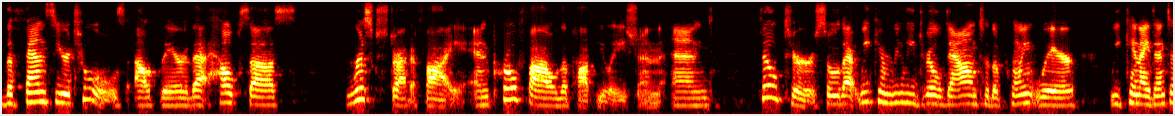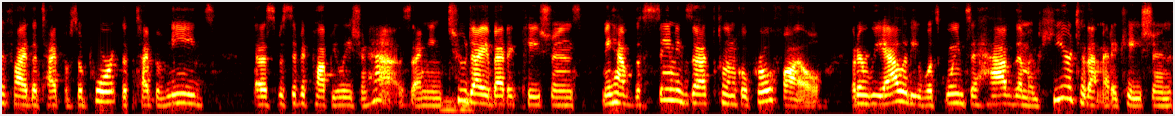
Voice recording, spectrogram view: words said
the fancier tools out there that helps us risk stratify and profile the population and filter so that we can really drill down to the point where we can identify the type of support, the type of needs that a specific population has. I mean, two diabetic patients may have the same exact clinical profile, but in reality, what's going to have them adhere to that medication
